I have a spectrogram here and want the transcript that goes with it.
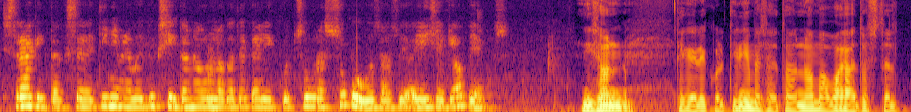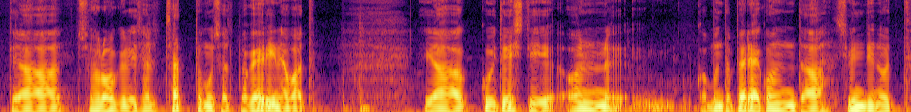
sest räägitakse, et inimene võib üksildane olla ka tegelikult suures suguvõsas ja isegi abielus. nii see on, tegelikult inimesed on oma vajadustelt ja psühholoogiliselt sättumuselt väga erinevad. ja kui tõesti on ka mõnda perekonda sündinud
